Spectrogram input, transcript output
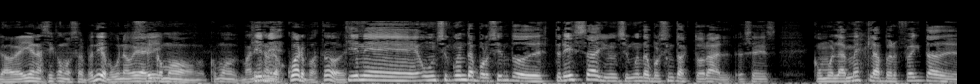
lo veían así como sorprendidos, porque uno ve ahí cómo, cómo manejan Tiene- los cuerpos, todo. Tiene un 50% de destreza y un 50% actoral. O sea, es como la mezcla perfecta de,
